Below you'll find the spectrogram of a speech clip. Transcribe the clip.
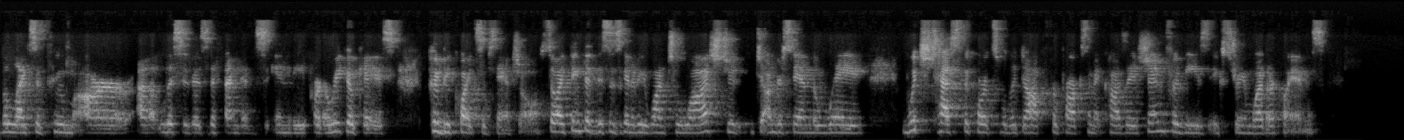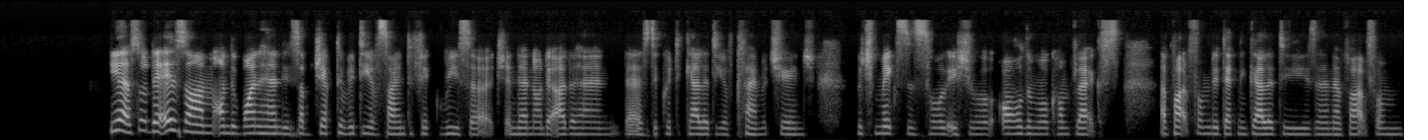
the likes of whom are uh, listed as defendants in the Puerto Rico case could be quite substantial. So I think that this is going to be one to watch to, to understand the way which tests the courts will adopt for proximate causation for these extreme weather claims. Yeah, so there is um on the one hand the subjectivity of scientific research, and then on the other hand, there's the criticality of climate change, which makes this whole issue all the more complex, apart from the technicalities and apart from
